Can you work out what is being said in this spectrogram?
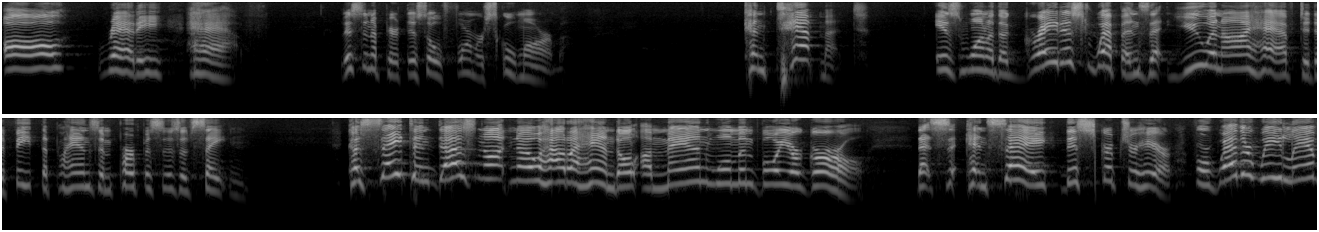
already have. Listen up here at this old former school marm. Contentment is one of the greatest weapons that you and I have to defeat the plans and purposes of Satan. Because Satan does not know how to handle a man, woman, boy, or girl that can say this scripture here For whether we live,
